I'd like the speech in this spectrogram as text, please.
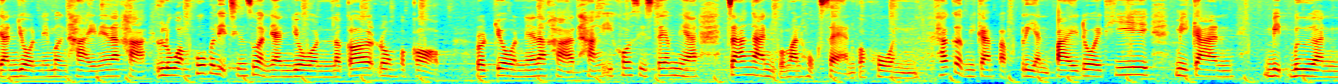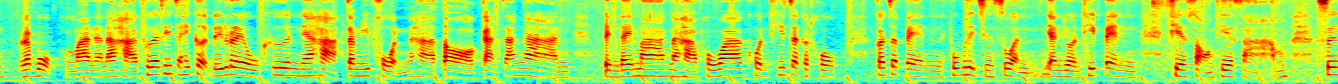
ยานยนต์ในเมืองไทยเนี่ยนะคะ รวมผู้ผลิตชิ้นส่วนยานยนต์ แล้วก็โรงประกอบ รถยนต์เนี่ยนะคะทั้ง Ecosystem เนี้ยจ้างงานอยู่ประมาณ 6 0 0 0 0 0กว่าคน ถ้าเกิดมีการปรับเปลี่ยนไปโดยที่มีการบิดเบือนระบบของมันนะนะคะ เพื่อที่จะให้เกิดได้เร็วขึ้นเนี่ยค่ะจะมีผลนะคะต่อการจ้างงานเป็นได้มากนะคะ เพราะว่าคนที่จะกระทบก็จะเป็นผู้ผลิตชิ้นส่วนยานยนต์ที่เป็นเทียร์2เทียร์3ซึ่ง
